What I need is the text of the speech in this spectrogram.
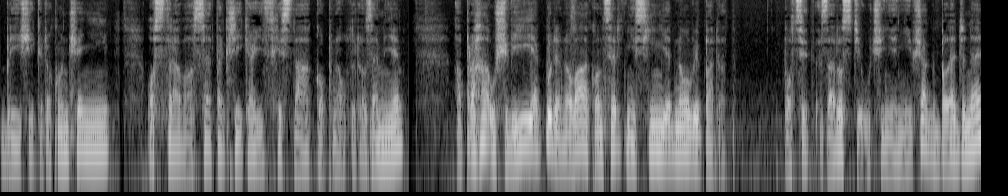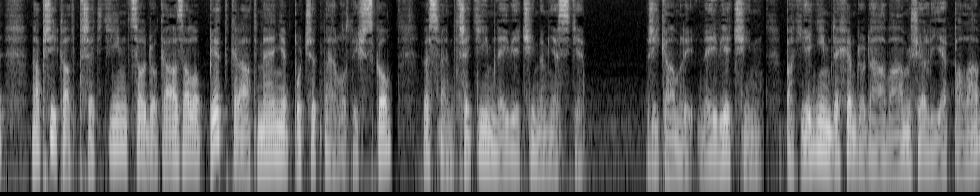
blíží k dokončení, Ostrava se tak říkajíc chystá kopnout do země a Praha už ví, jak bude nová koncertní síň jednou vypadat. Pocit zadosti učinění však bledne například před tím, co dokázalo pětkrát méně početné Lotyšsko ve svém třetím největším městě říkám-li největším, pak jedním dechem dodávám, že Liepala,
